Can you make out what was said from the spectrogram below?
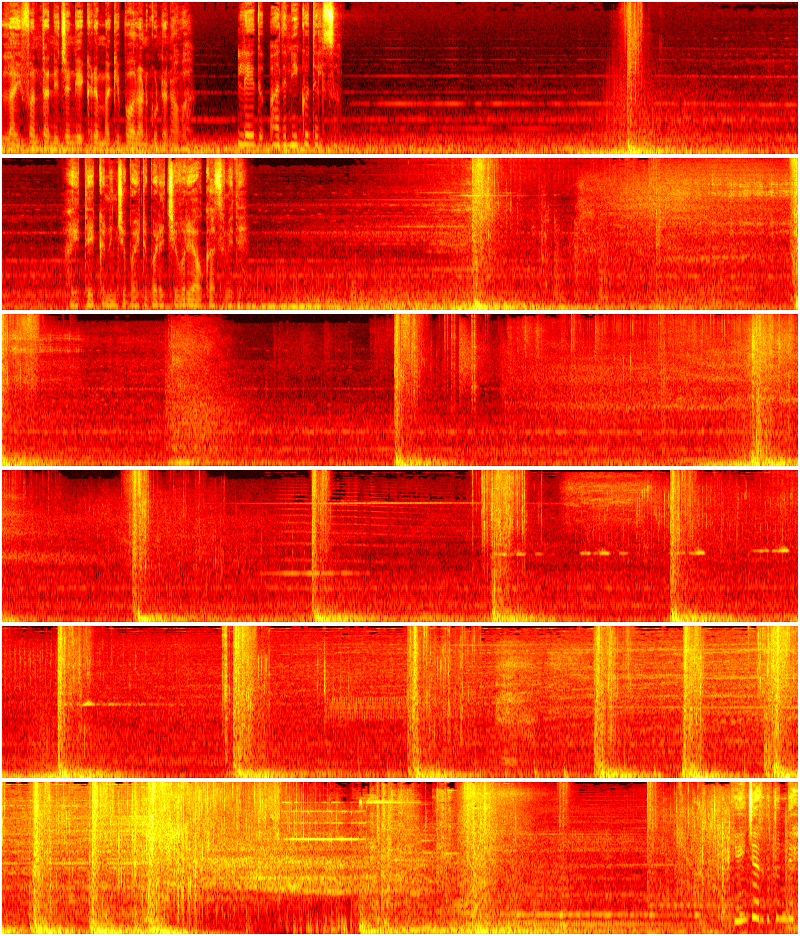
Life అంతా నిజంగా ఇక్కడే మగ్గిపోవాలనుకుంటున్నావా? లేదు అది నీకు తెలుసు. అయితే ఇక్కడి నుంచి బయటపడే చివరి అవకాశం ఇదే. ఏం జరుగుతుంది?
